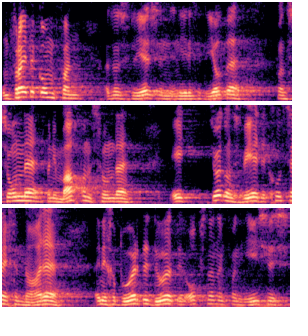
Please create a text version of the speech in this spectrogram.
Om vry te kom van as ons lees in in hierdie gedeelte van sonde, van die mag van sonde, het soos ons weet, het God sy genade in die geboorte, dood en opstanding van Jesus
